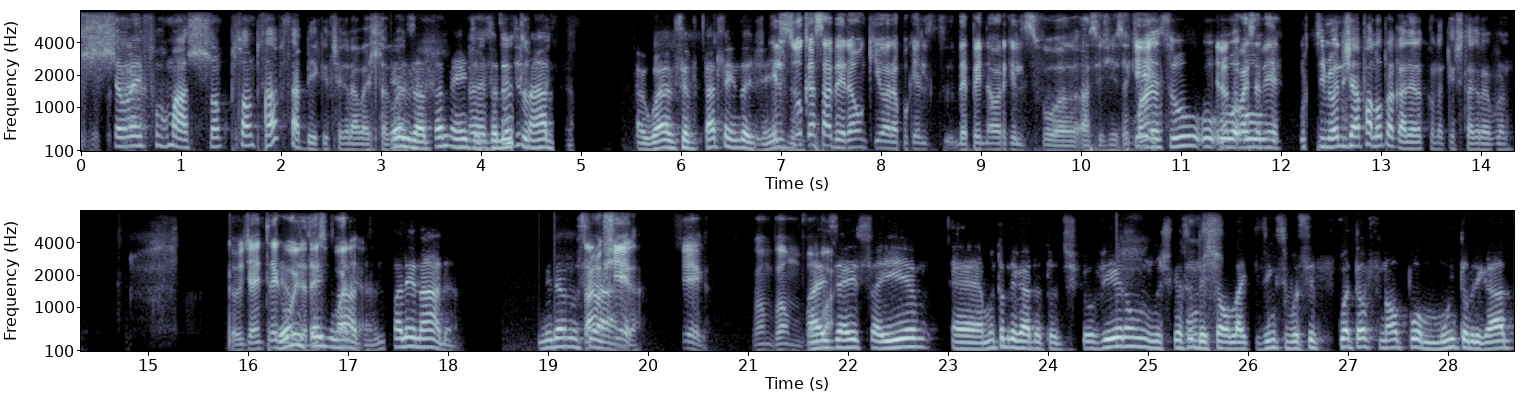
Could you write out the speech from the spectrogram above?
Chama a informação, o pessoal não precisava saber que a gente ia gravar isso agora. Exatamente, não sabia de nada. Agora você tá traindo a gente. Eles né? nunca saberão que hora, porque eles, depende da hora que eles for assistir isso aqui. Mas o, o, o, vai saber. o, Simeone já falou pra galera quando a gente tá gravando. Então já entregou, já deu spoiler. Nada, não falei nada. Me denunciaram. Tá, chega, chega. Vamos, vamos, vamos. Mas é isso aí. É, muito obrigado a todos que ouviram. Não esqueça de deixar o likezinho. Se você ficou até o final, pô, muito obrigado.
